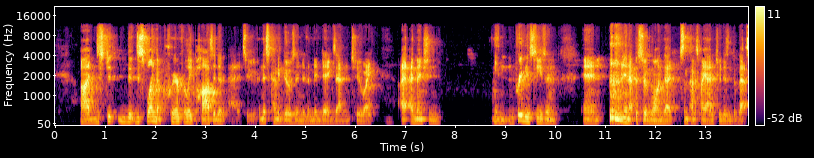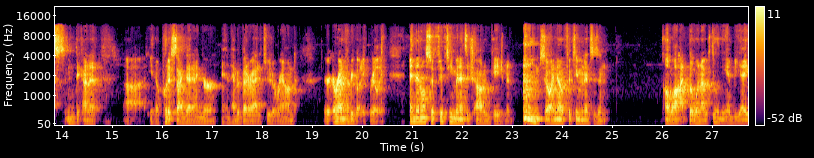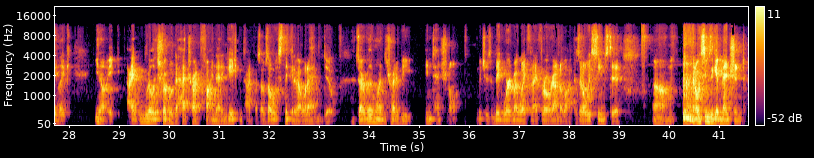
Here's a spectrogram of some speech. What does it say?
Uh, dis- displaying a prayerfully positive attitude, and this kind of goes into the midday examen too. I I, I mentioned in, in, the previous season and in episode one that sometimes my attitude isn't the best, and to kind of uh, you know put aside that anger and have a better attitude around around everybody really. And then also 15 minutes of child engagement. So I know 15 minutes isn't a lot, but when I was doing the MBA, like, you know, it, I really struggled to have, try to find that engagement time because I was always thinking about what I had to do. So I really wanted to try to be intentional, which is a big word my wife and I throw around a lot because it always seems to, um, it always seems to get mentioned.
